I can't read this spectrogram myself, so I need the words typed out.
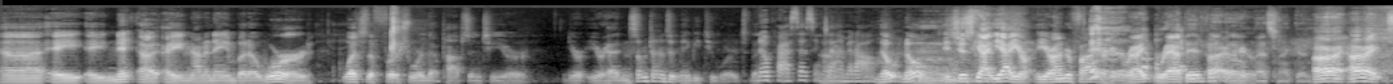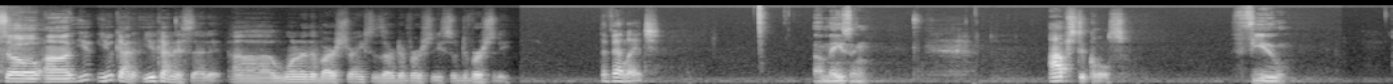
uh, a a, na- uh, a not a name but a word, what's the first word that pops into your your your head? And sometimes it may be two words, but No processing time at all. no, no, Mm. it's just got yeah. You're you're under fire here, right? Rapid fire Uh-oh, here. that's not good. All right, all right. So uh, you you kind of you kind of said it. Uh, one of the, our strengths is our diversity. So diversity. The village. Amazing. Obstacles. Few.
